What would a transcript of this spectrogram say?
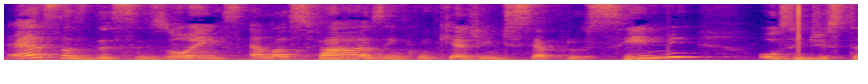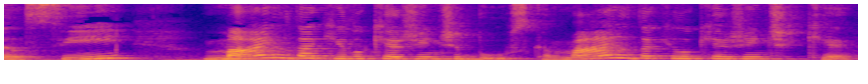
Essas decisões, elas fazem com que a gente se aproxime ou se distancie mais daquilo que a gente busca, mais daquilo que a gente quer.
